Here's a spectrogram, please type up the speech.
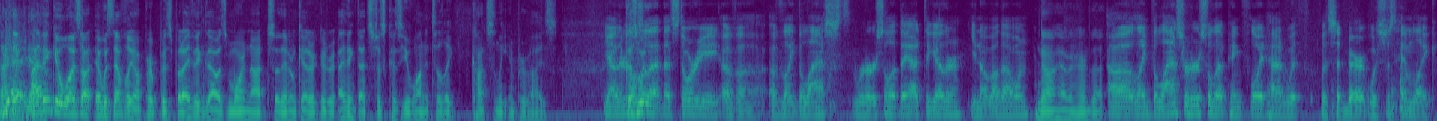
I think, Yeah, I think it was on, it was definitely on purpose, but I think that was more not so they don't get a good. Re- I think that's just because he wanted to like constantly improvise. Yeah, there's 'Cause also what- that, that story of uh of like the last rehearsal that they had together. You know about that one? No, I haven't heard that. Uh, like the last rehearsal that Pink Floyd had with with Syd Barrett was just him. Like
